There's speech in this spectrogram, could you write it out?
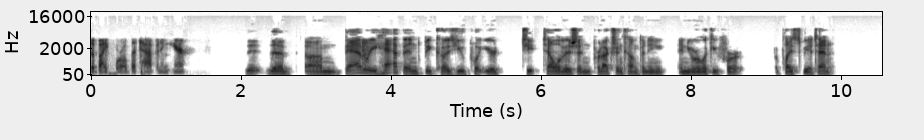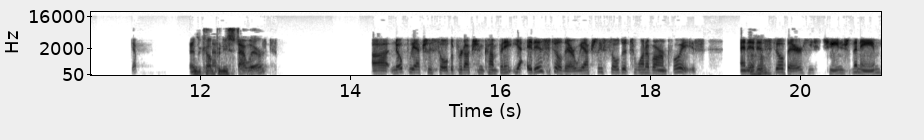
the bike world that's happening here. The the um, battery happened because you put your t- television production company, and you were looking for a place to be a tenant. Yep. And the company's that, still that there. Uh, nope, we actually sold the production company. Yeah, it is still there. We actually sold it to one of our employees, and it uh-huh. is still there. He's changed the name,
